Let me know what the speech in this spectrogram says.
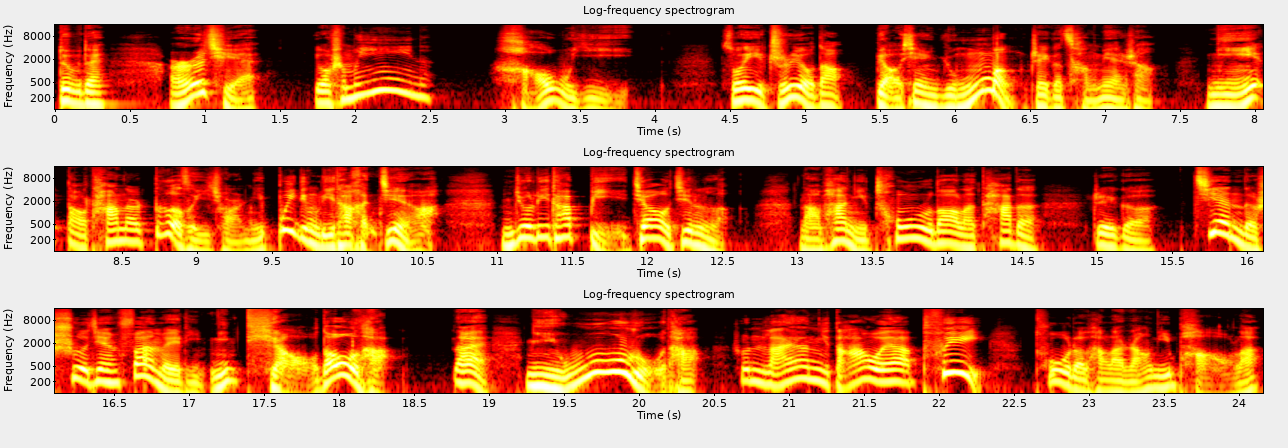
对不对？而且有什么意义呢？毫无意义。所以，只有到表现勇猛这个层面上，你到他那儿嘚瑟一圈，你不一定离他很近啊，你就离他比较近了。哪怕你冲入到了他的这个箭的射箭范围里，你挑逗他，哎，你侮辱他，说来呀，你打我呀，呸，吐着他了，然后你跑了。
